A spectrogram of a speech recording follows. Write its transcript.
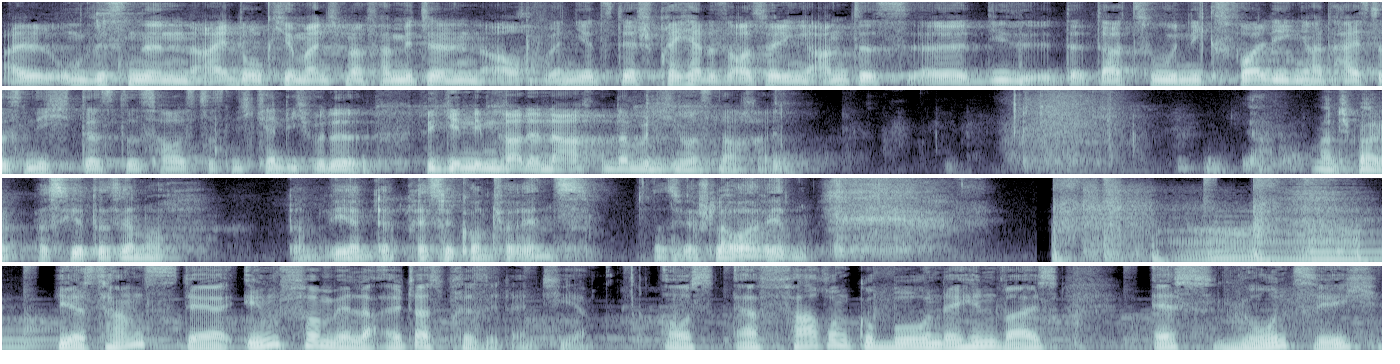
allumwissenden Eindruck hier manchmal vermitteln, auch wenn jetzt der Sprecher des Auswärtigen Amtes äh, die, dazu nichts vorliegen hat, heißt das nicht, dass das Haus das nicht kennt. Ich würde, wir gehen dem gerade nach und dann würde ich ihm was nachhalten. Manchmal passiert das ja noch dann während der Pressekonferenz, dass wir schlauer werden. Hier ist Hans, der informelle Alterspräsident hier. Aus Erfahrung geboren der Hinweis, es lohnt sich,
